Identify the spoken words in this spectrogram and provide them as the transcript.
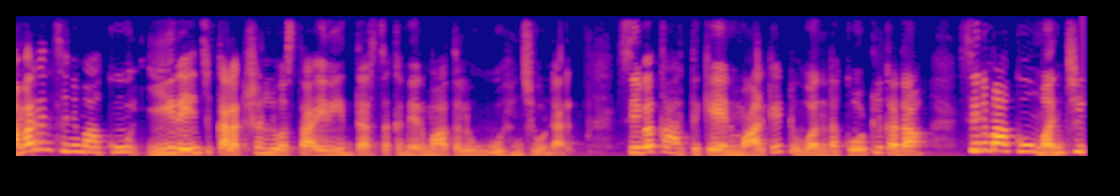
అమరన్ సినిమాకు ఈ రేంజ్ కలెక్షన్లు వస్తాయని దర్శక నిర్మాతలు ఊహించి ఉండారు శివకార్తికేయన్ మార్కెట్ వంద కోట్లు కదా. సినిమాకు మంచి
